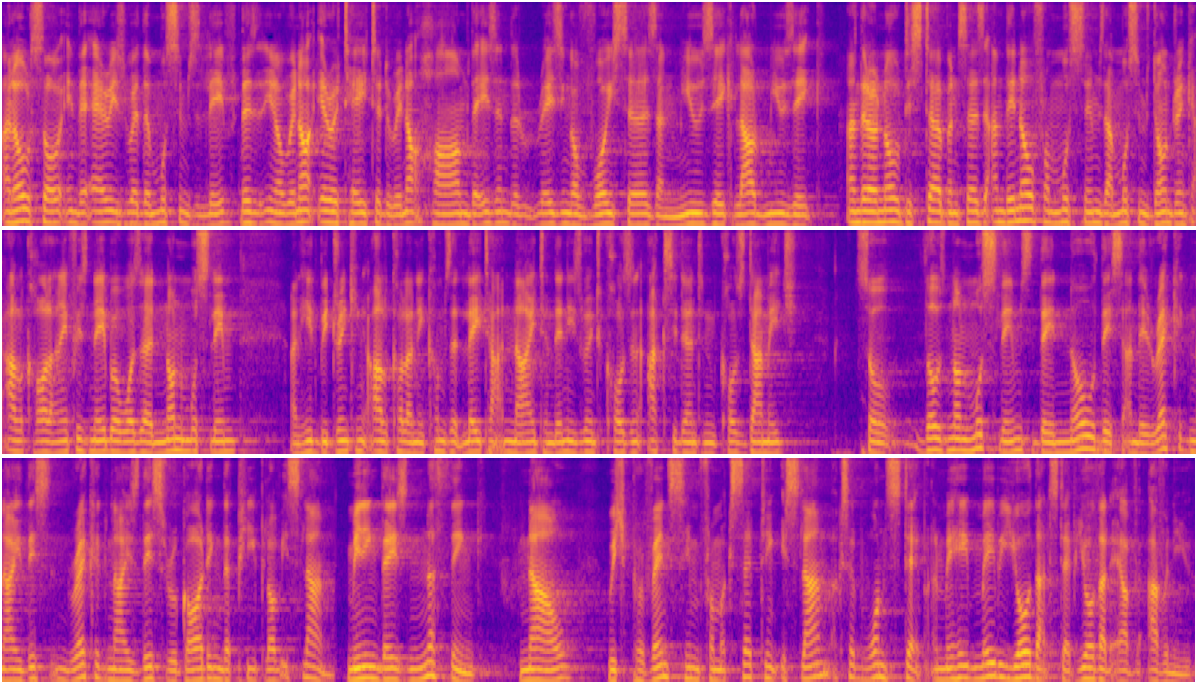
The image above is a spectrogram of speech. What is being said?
And also in the areas where the Muslims live, you know, we're not irritated, we're not harmed, there isn't the raising of voices and music, loud music, and there are no disturbances. And they know from Muslims that Muslims don't drink alcohol, and if his neighbor was a non Muslim, and he'd be drinking alcohol and he comes at late at night and then he's going to cause an accident and cause damage. So those non-Muslims they know this and they recognize this recognize this regarding the people of Islam. Meaning there is nothing now which prevents him from accepting Islam except one step and may, maybe you're that step, you're that avenue.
